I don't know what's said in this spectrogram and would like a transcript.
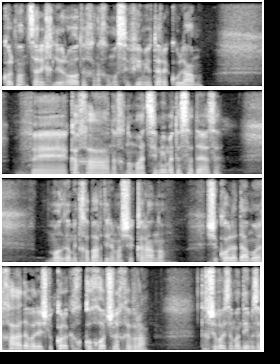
כל פעם צריך לראות איך אנחנו מוסיפים יותר לכולם וככה אנחנו מעצימים את השדה הזה. מאוד גם התחברתי למה שקראנו, שכל אדם הוא אחד, אבל יש לו כל הכוחות של החברה. תחשבו איזה מדהים זה.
